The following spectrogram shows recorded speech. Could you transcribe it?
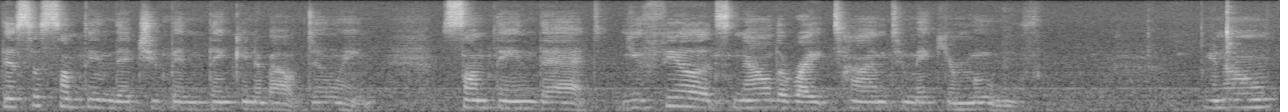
This is something that you've been thinking about doing. Something that you feel it's now the right time to make your move. You know?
